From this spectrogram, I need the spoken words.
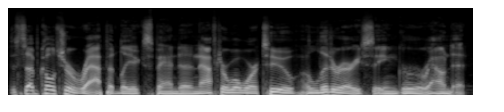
The subculture rapidly expanded, and after World War II, a literary scene grew around it.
